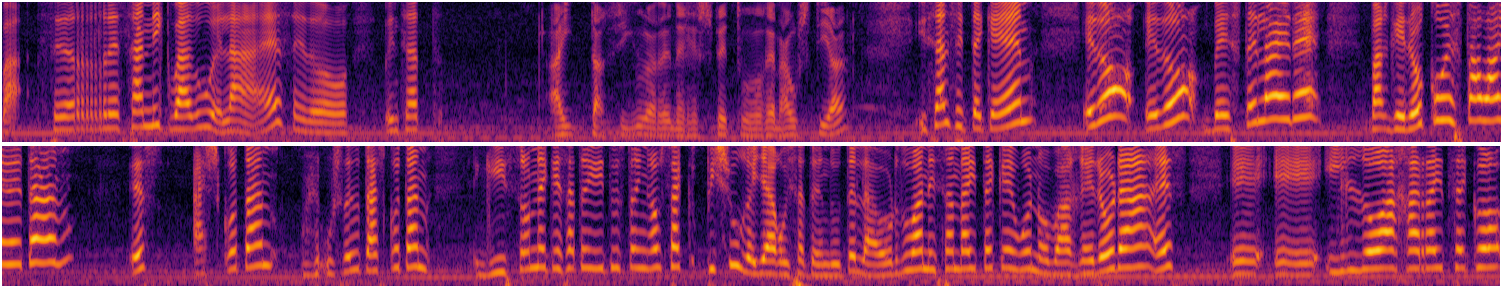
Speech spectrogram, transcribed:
ba, zer esanik baduela, ez, edo, pentsat, aita figuraren errespetu horren haustia. Izan zitekeen, edo, edo bestela ere, ba, geroko ez ez, askotan, uste dut askotan, gizonek ezate dituzten gauzak pisu gehiago izaten dutela. Orduan izan daiteke, bueno, ba, gerora, ez, e, e, hildoa jarraitzeko,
